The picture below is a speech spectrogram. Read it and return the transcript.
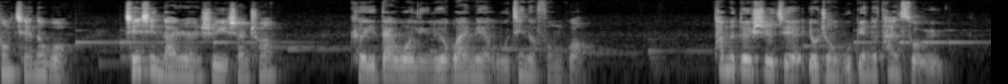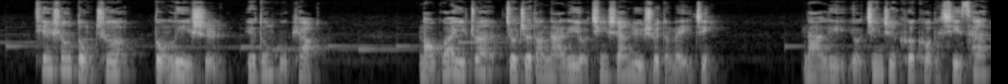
从前的我，坚信男人是一扇窗，可以带我领略外面无尽的风光。他们对世界有种无边的探索欲，天生懂车、懂历史，也懂股票，脑瓜一转就知道哪里有青山绿水的美景，哪里有精致可口的西餐，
